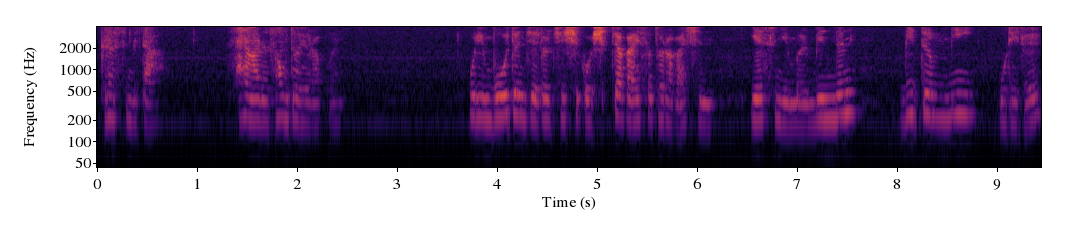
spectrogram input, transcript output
그렇습니다. 사랑하는 성도 여러분. 우리 모든 죄를 지시고 십자가에서 돌아가신 예수님을 믿는 믿음이 우리를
